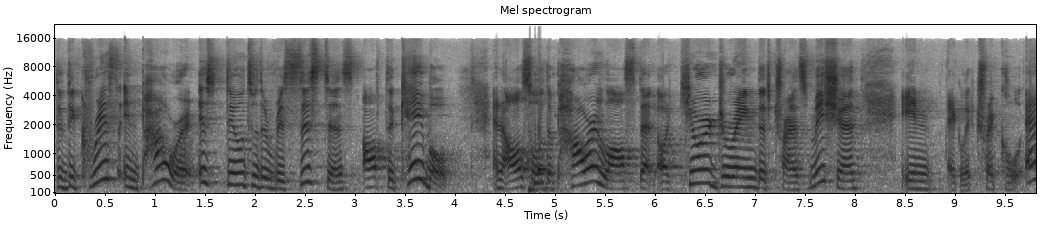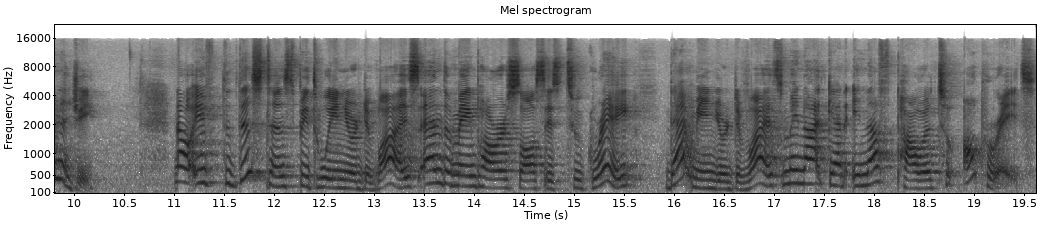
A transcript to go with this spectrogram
The decrease in power is due to the resistance of the cable and also the power loss that occurred during the transmission in electrical energy. Now, if the distance between your device and the main power source is too great, that means your device may not get enough power to operate.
